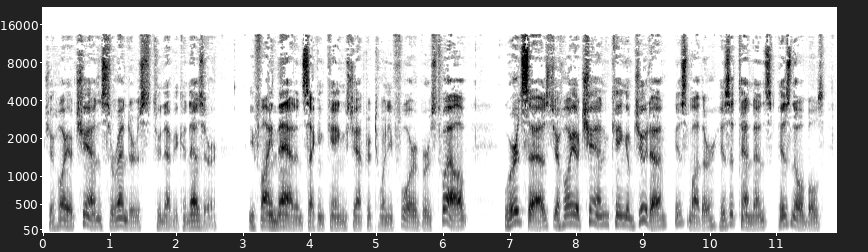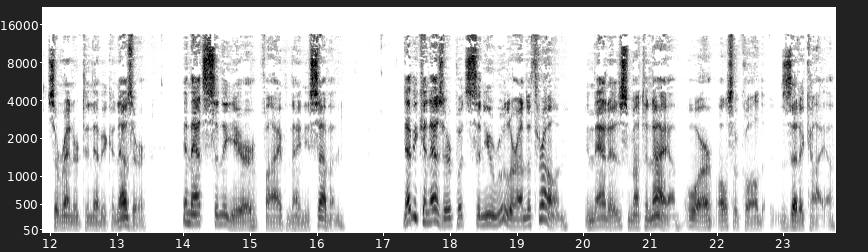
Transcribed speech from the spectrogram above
Jehoiachin surrenders to Nebuchadnezzar. You find that in 2 Kings chapter 24, verse 12, where it says, Jehoiachin, king of Judah, his mother, his attendants, his nobles, surrendered to Nebuchadnezzar. And that's in the year 597. Nebuchadnezzar puts a new ruler on the throne, and that is Mattaniah, or also called Zedekiah.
